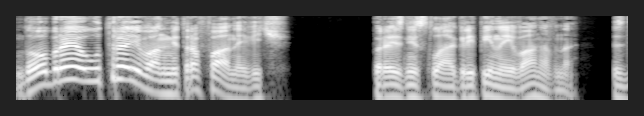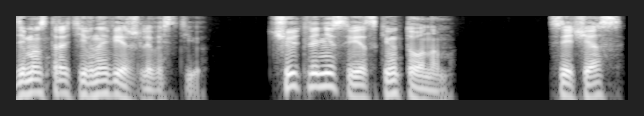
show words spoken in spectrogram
«Доброе утро, Иван Митрофанович», произнесла Агриппина Ивановна, с демонстративной вежливостью, чуть ли не светским тоном. Сейчас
